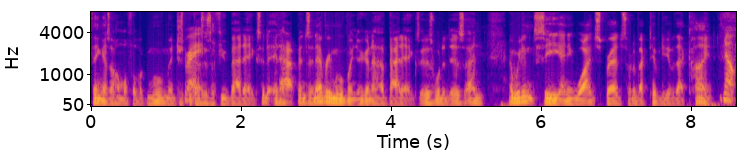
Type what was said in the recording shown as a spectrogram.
thing as a homophobic movement just Right. because there's a few bad eggs. It, it happens in every movement. You're going to have bad eggs. It is what it is, and and we didn't see any widespread sort of activity of that kind. No.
